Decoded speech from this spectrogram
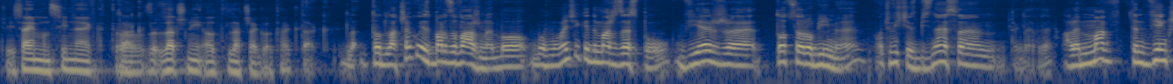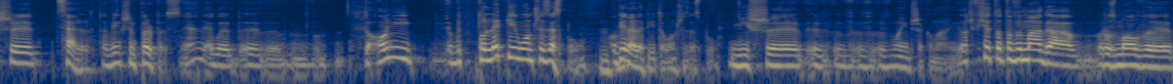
Czyli Simon Sinek, to Tak. z- zacznij od dlaczego, tak? Tak. To dlaczego jest bardzo ważne, bo, bo w momencie, kiedy masz zespół, wie, że to, co robimy, oczywiście jest biznesem, tak dalej, ale ma ten większy cel, ten większy purpose, nie? Jakby, y, y, to oni, jakby to lepiej łączy zespół, o wiele lepiej to łączy zespół, niż y, w, w, w moim przekonaniu. Oczywiście to, to wymaga rozmowy,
